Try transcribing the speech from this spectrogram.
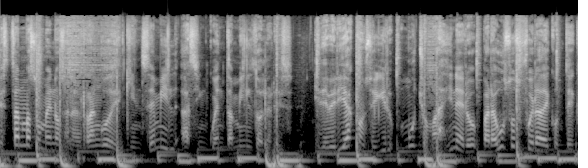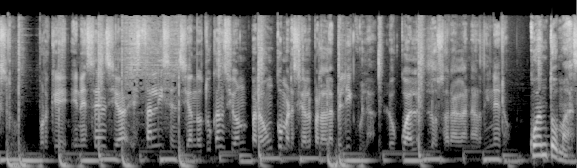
Están más o menos en el rango de 15 mil a 50 mil dólares. y deberías conseguir mucho más dinero para usos fuera de contexto, porque en esencia están licenciando tu canción para un comercial para la película, lo cual los hará ganar dinero. ¿Cuánto más?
